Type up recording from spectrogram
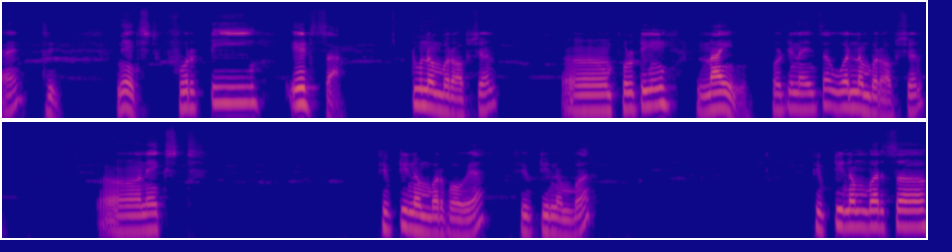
and three next forty एटचा two number option forty nine forty nine नाईनचा one number option next fifty number पाहूया. फिफ्टी नंबर फिफ्टी नंबरचं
